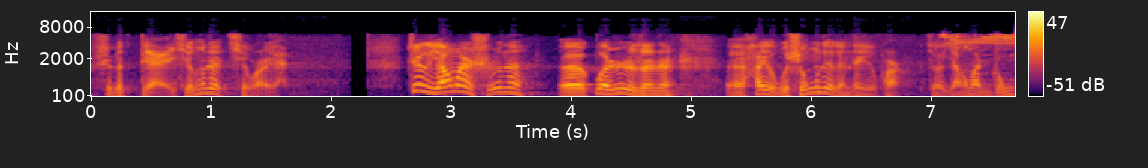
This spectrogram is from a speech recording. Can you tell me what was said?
是个典型的妻管严。这个杨万石呢，呃，过日子呢，呃，还有个兄弟跟他一块儿，叫杨万忠。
